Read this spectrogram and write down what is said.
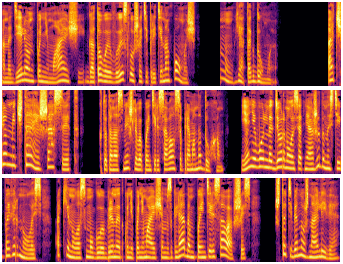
а на деле он понимающий, готовый выслушать и прийти на помощь. Ну, я так думаю. «О чем мечтаешь, Асвет?» Кто-то насмешливо поинтересовался прямо над духом. Я невольно дернулась от неожиданности и повернулась, окинула смуглую брюнетку непонимающим взглядом, поинтересовавшись, «Что тебе нужно, Оливия?»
